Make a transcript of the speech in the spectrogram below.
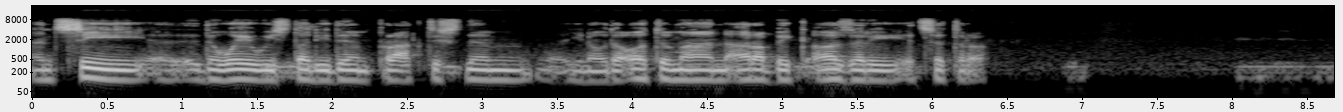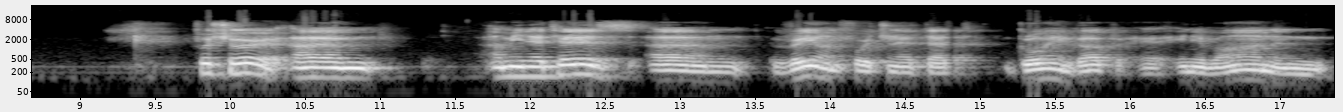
and see uh, the way we study them, practice them, you know, the Ottoman, Arabic, Azeri, etc. For sure. Um, I mean, it is um, very unfortunate that growing up uh, in Iran and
